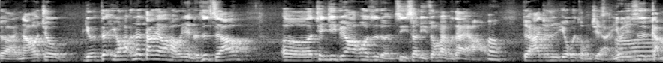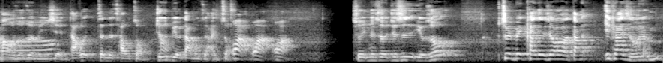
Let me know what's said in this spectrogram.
对啊，然后就有的有好，那当然要好一点，可是只要呃天气变化或是可能自己身体状态不太好，嗯，对，它就是又会肿起来，尤其是感冒的时候最明显，它会真的超肿，就是比我大拇指还肿。哇哇哇！所以那时候就是有时候最被开这个笑话，当一开始我就嗯。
